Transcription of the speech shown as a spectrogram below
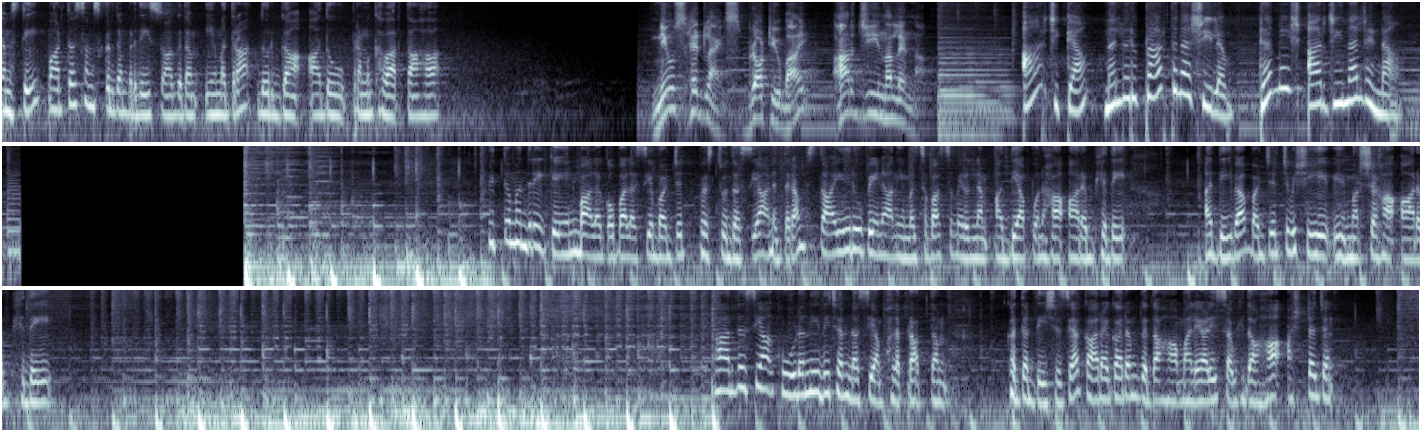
നമസ്തേ. വാർത്താ സംസ്കൃതം പ്രതി സ്വാഗതം. ഈമത്ര ദുർഗ ആദോ പ്രമുഖ വാർത്താഹ. News headlines brought you by R G നല്ലെണ്ണ. ആർജിക്കാം നല്ലൊരു പ്രാർത്ഥനാശീലം. രമേഷ് ആർ ജി നല്ലെണ്ണ. വിത്തമന്ത്രി കെ എൻ ബാലഗോപാലസ്യ ബഡ്ജറ്റ് പ്രസ്തുതസ്യ അനന്തരം സ്ഥായീരൂപേണ നിയമസഭാ സമ്മേളനം അദ്യ പുനഃ ആരഭ്യത്തെ അതീവ ബഡ്ജറ്റ് വിഷയ വിമർശ ആരഭ്യതേ. ഭാരതസ്യ കൂടനീതിചരണസ്യ ഫലപ്രാപ്തം. ഖത്തർദേശസ്യ കാരാകാരം ഗതാഹ മലയാളി സൗഹിതാഹ അഷ്ടജൻ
